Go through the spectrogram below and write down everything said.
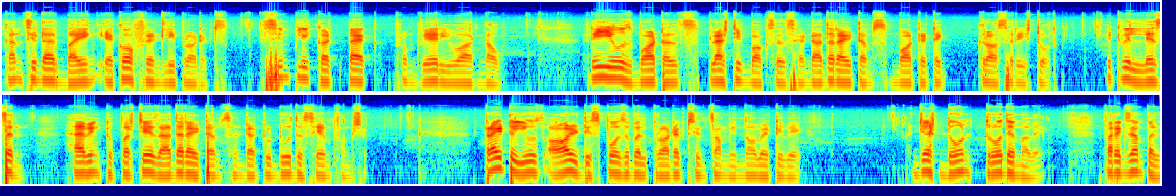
consider buying eco friendly products. Simply cut back from where you are now. Reuse bottles, plastic boxes, and other items bought at a grocery store. It will lessen having to purchase other items to do the same function. Try to use all disposable products in some innovative way. Just don't throw them away. For example,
